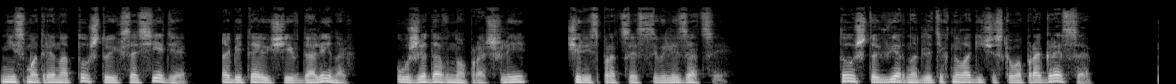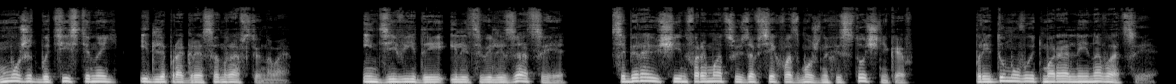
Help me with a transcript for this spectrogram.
несмотря на то, что их соседи, обитающие в долинах, уже давно прошли через процесс цивилизации. То, что верно для технологического прогресса, может быть истиной и для прогресса нравственного. Индивиды или цивилизации, собирающие информацию изо всех возможных источников, придумывают моральные инновации,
